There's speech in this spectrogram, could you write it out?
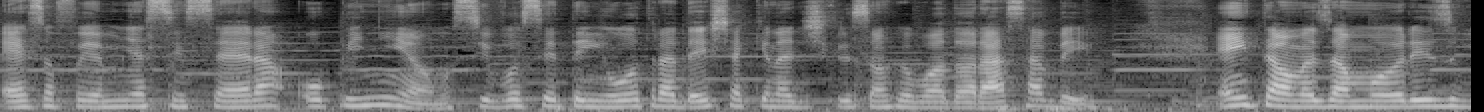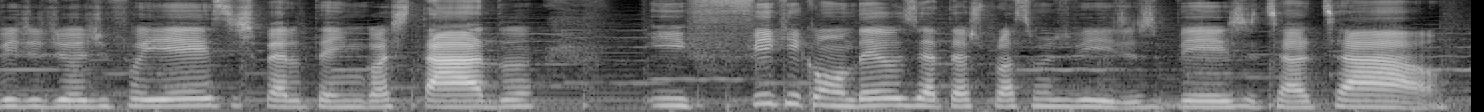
Essa foi a minha sincera opinião. Se você tem outra, deixa aqui na descrição que eu vou adorar saber. Então, meus amores, o vídeo de hoje foi esse. Espero que tenham gostado. E fique com Deus e até os próximos vídeos. Beijo, tchau, tchau.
